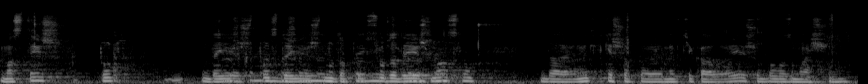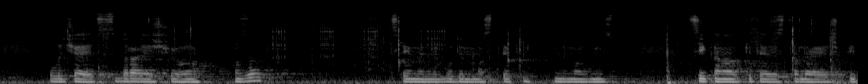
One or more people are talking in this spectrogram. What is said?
Мастиш, тут даєш, Трошки тут масла, даєш, ну тобто сюди даєш втікало, масло. Да, не тільки щоб е, не втікало, а й щоб було змащено. Получається, збираєш його назад. Цей ми не будемо мастити, нема змісту. Ці канавки ти виставляєш під,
